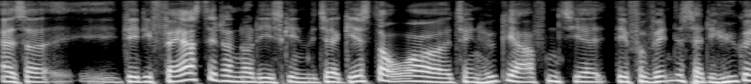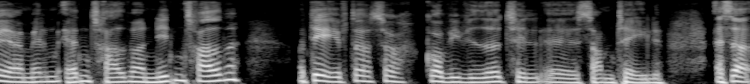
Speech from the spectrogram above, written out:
altså, det er de færreste, der når de skal invitere gæster over til en hyggelig aften, siger, det forventes, at de hygger jer mellem 18.30 og 19.30, og derefter så går vi videre til øh, samtale. Altså,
